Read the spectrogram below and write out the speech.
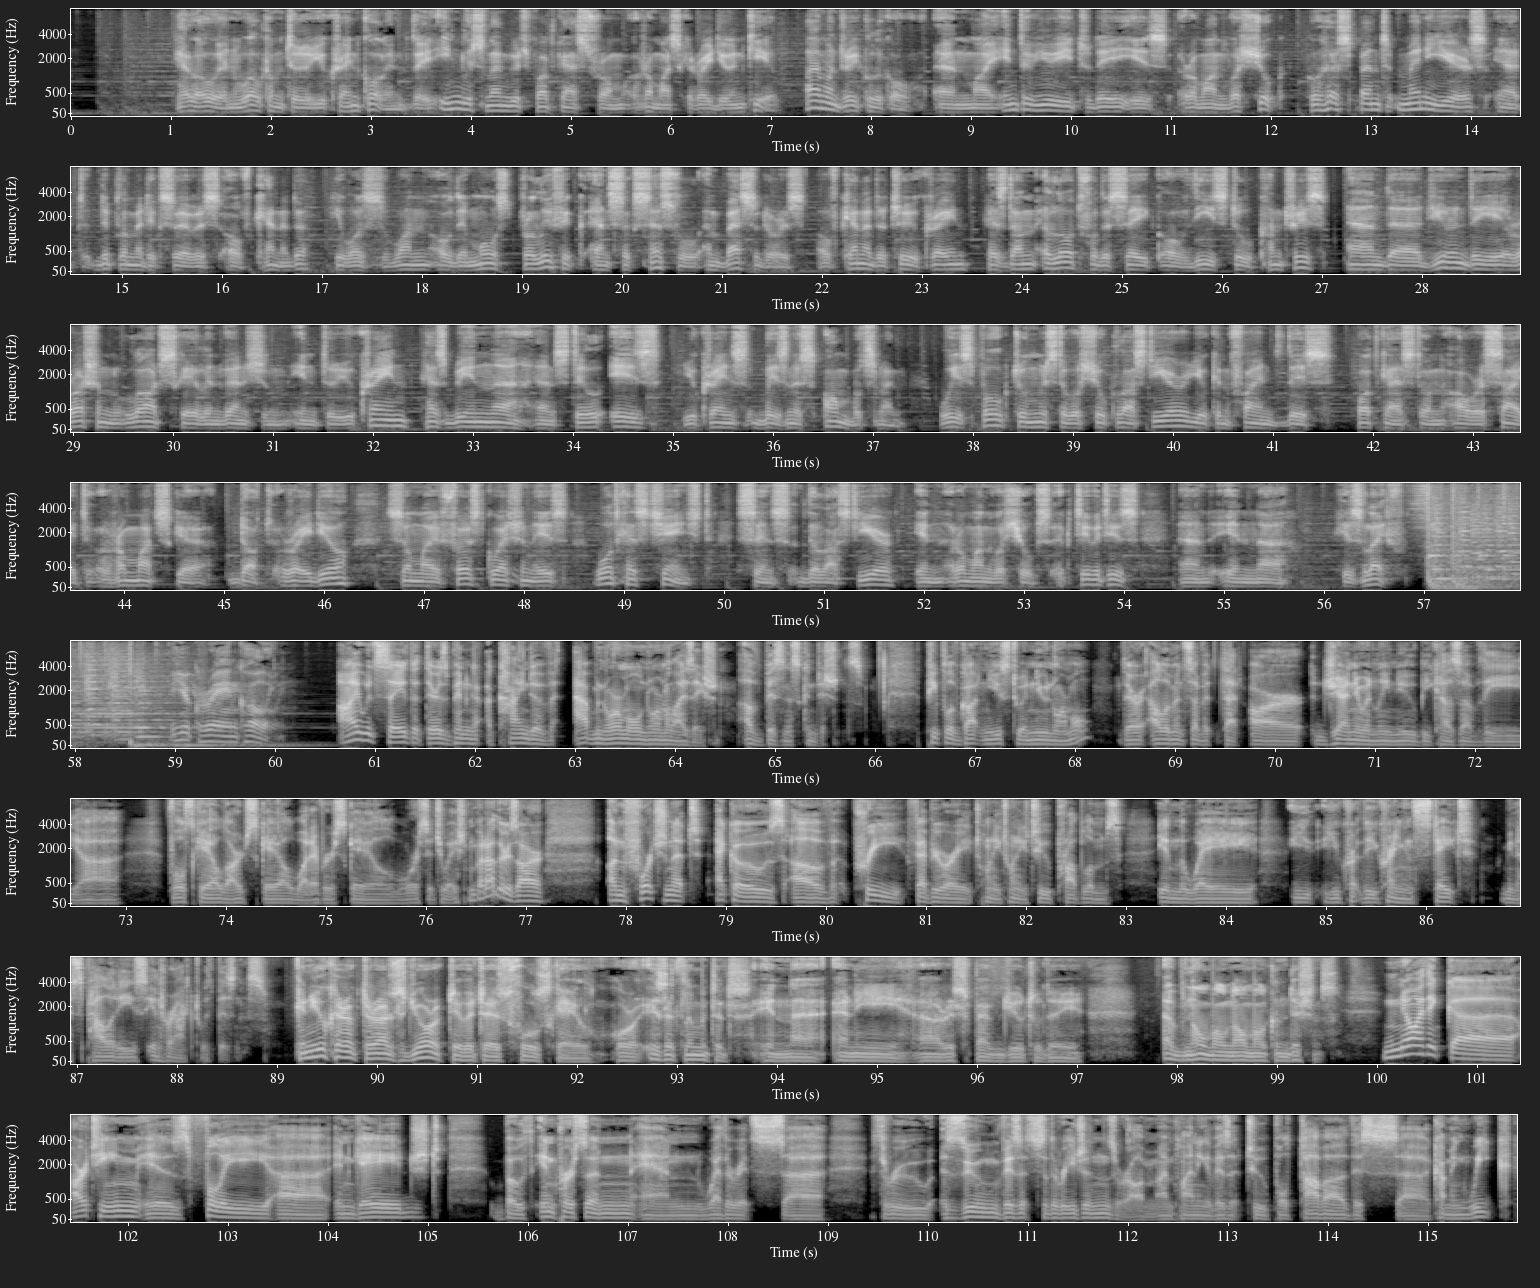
Hello and welcome to Ukraine Calling, the English language podcast from Hromadske Radio in Kiev. I'm Andrei Kulikov, and my interviewee today is Roman Washchuk, who has spent many years at diplomatic service of Canada. He was one of the most prolific and successful ambassadors of Canada to Ukraine, has done a lot for the sake of these two countries, and uh, during the Russian large-scale invasion into Ukraine has been uh, and still is Ukraine's business ombudsman. We spoke to Mr. Washchuk last year. You can find this podcast on our site hromadske.radio. So my first question is, what has changed since the last year in Roman Washchuk's activities and in uh, his life? Ukraine calling. I would say that there's been a kind of abnormal normalization of business conditions. People have gotten used to a new normal there are elements of it that are genuinely new because of the uh, full scale, large scale, whatever scale war situation, but others are unfortunate echoes of pre February 2022 problems in the way U- the Ukrainian state municipalities interact with business. Can you characterize your activity as full scale, or is it limited in uh, any uh, respect due to the abnormal normal conditions? No, I think uh, our team is fully uh, engaged, both in person and whether it's uh, through Zoom visits to the regions, or I'm, I'm planning a visit to Poltava this uh, coming week.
